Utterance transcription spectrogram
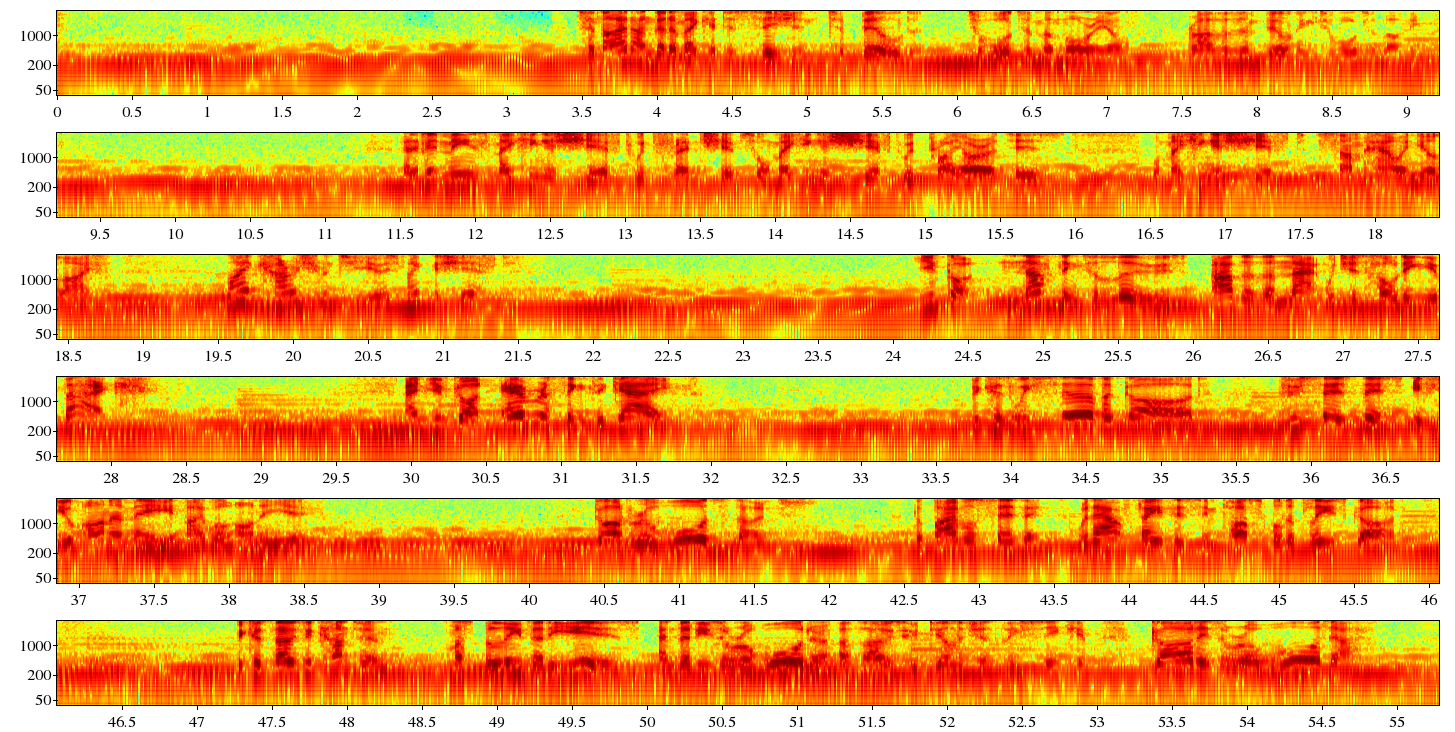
Tonight, I'm going to make a decision to build towards a memorial rather than building towards a monument. And if it means making a shift with friendships or making a shift with priorities or making a shift somehow in your life, my encouragement to you is make the shift. You've got nothing to lose other than that which is holding you back. And you've got everything to gain. Because we serve a God who says this if you honor me, I will honor you. God rewards those. The Bible says it. Without faith, it's impossible to please God. Because those who come to Him must believe that He is and that He's a rewarder of those who diligently seek Him. God is a rewarder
